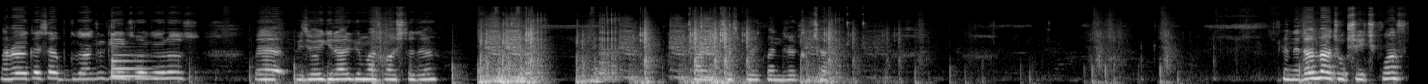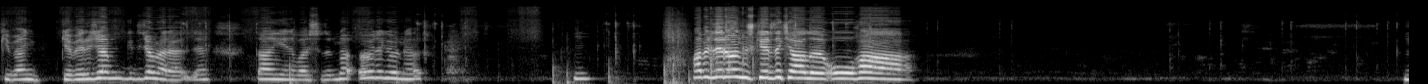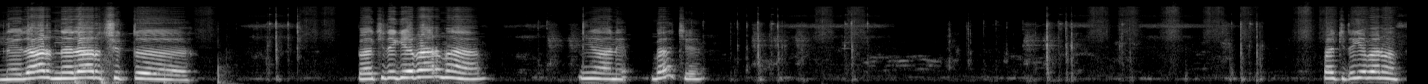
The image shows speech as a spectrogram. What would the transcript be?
Merhaba arkadaşlar bugün Hunger Games oynuyoruz ve videoya girer girmez başladı. Chest plate ben direkt kaçar. Ya neden daha çok şey çıkmaz ki ben gebereceğim gideceğim herhalde. Daha yeni başladığımda öyle görünüyor. Hı. Ha birileri ölmüş gerizekalı oha. Neler neler çıktı. Belki de gebermem. Yani belki. Belki de gebermem.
